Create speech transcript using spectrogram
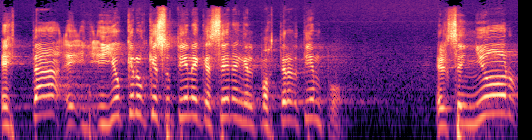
está, y yo creo que eso tiene que ser en el postrer tiempo. El Señor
